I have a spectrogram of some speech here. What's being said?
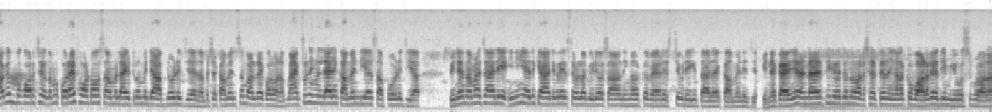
ആകെ കുറച്ച് നമ്മൾ കുറേ ഫോട്ടോസ് നമ്മൾ ലൈറ്റ് റൂമിന്റെ അപ്ലോഡ് ചെയ്യുന്നത് പക്ഷെ കമൻസും വളരെ കുറവാണ്. മാക്സിമം നിങ്ങൾ എല്ലാവരും കമന്റ് ചെയ്യുക സപ്പോർട്ട് ചെയ്യുക. പിന്നെ നമ്മുടെ ചാനൽ ഇനി ഏത് കാറ്റഗറീസിലുള്ള വീഡിയോസ് ആണ് നിങ്ങൾക്ക് വേറെ വീഡിയോയ്ക്ക് താഴെ കമന്റ് ചെയ്യുക. പിന്നെ കഴിഞ്ഞ രണ്ടായിരത്തി ഇരുപത്തൊന്ന് വർഷത്തിൽ നിങ്ങൾക്ക് വളരെയധികം യൂസ്ഫുൾ ആണ്.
